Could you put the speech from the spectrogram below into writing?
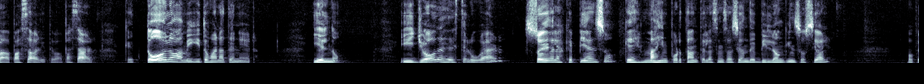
va a pasar y te va a pasar que todos los amiguitos van a tener y él no. Y yo desde este lugar soy de las que pienso que es más importante la sensación de belonging social, ¿ok?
